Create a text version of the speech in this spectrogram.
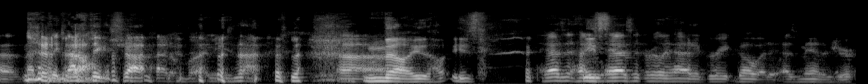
uh, not, to, take, not to take a shot at him, but I mean, he's not. Uh, no, he, he's He hasn't he He's- hasn't really had a great go at it as manager.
